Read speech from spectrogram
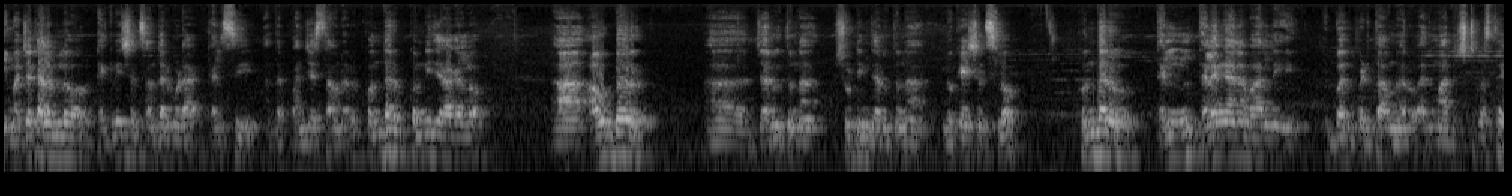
ఈ మధ్యకాలంలో టెక్నీషియన్స్ అందరు కూడా కలిసి అందరు పనిచేస్తూ ఉన్నారు. కొందరు కొన్ని జాగాల్లో అవుట్డోర్ జరుగుతున్న షూటింగ్ జరుగుతున్న లొకేషన్స్లో కొందరు తెల్ తెలంగాణ వాళ్ళని ఇబ్బంది పెడతా ఉన్నారు. అది మా దృష్టికి వస్తే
